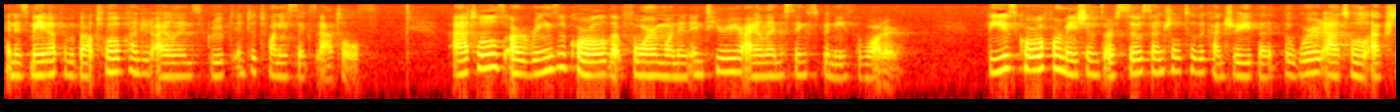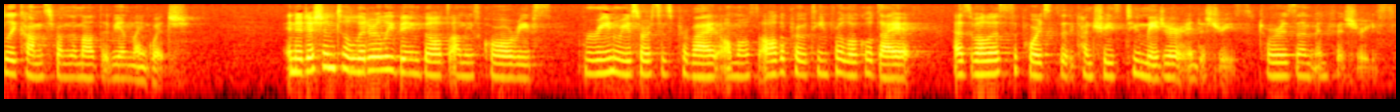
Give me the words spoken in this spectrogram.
and is made up of about 1,200 islands grouped into 26 atolls. Atolls are rings of coral that form when an interior island sinks beneath the water. These coral formations are so central to the country that the word atoll actually comes from the Maldivian language. In addition to literally being built on these coral reefs, marine resources provide almost all the protein for local diet, as well as supports the country's two major industries, tourism and fisheries.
